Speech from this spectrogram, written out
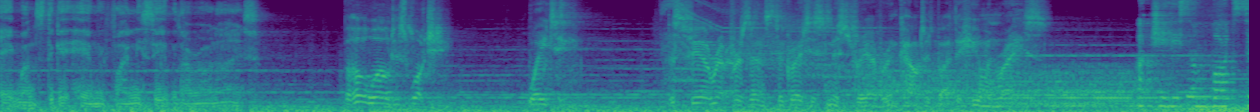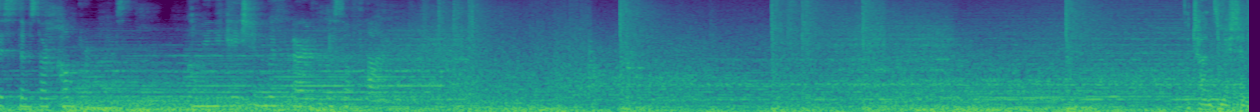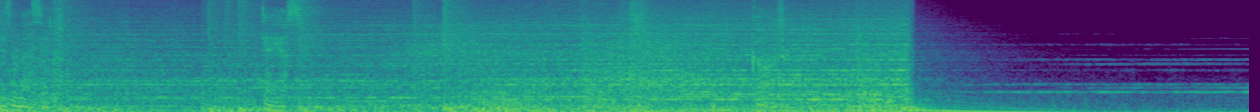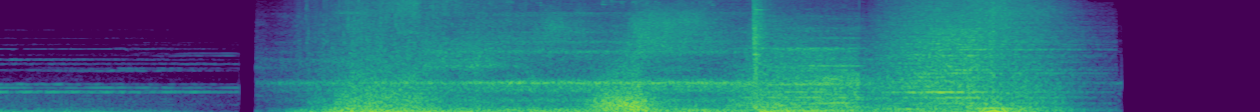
Eight months to get here and we finally see it with our own eyes. The whole world is watching, waiting. The sphere represents the greatest mystery ever encountered by the human race. Achilles on board systems are compromised. Communication with Earth is offline. transmission is a message. Deus. God.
